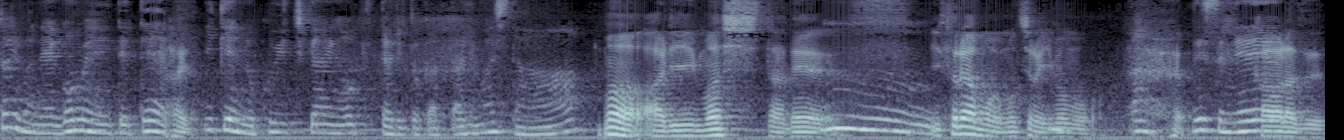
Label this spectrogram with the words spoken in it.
例えばね5名いてて、はい。意見の食い違いが起きたりとかってありました？まあありましたね、うん。それはもうもちろん今もあですね。変わらず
